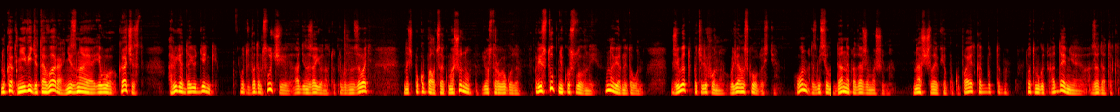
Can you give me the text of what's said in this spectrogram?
Ну как, не видя товара, не зная его качеств, а люди отдают деньги? Вот в этом случае, один из районов, тут не буду называть, значит, покупал человек машину 92 года. Преступник условный, ну, наверное, это он, живет по телефону в Ульяновской области. Он разместил данные о продаже машины. Наш человек ее покупает как будто бы. Кто-то ему говорит, отдай мне задаток.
